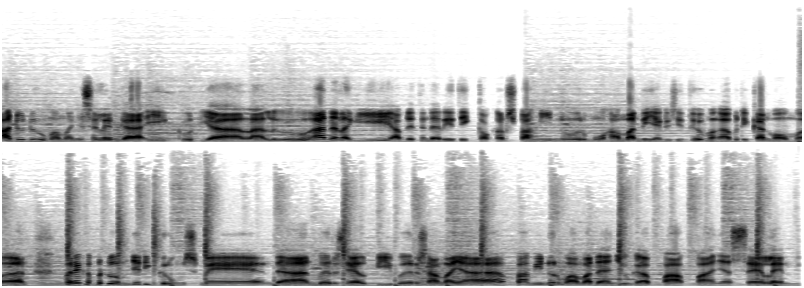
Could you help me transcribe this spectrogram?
"Aduh duh mamanya Selen gak ikut ya." Lalu ada lagi update dari TikTokers Fahmi Nur Muhammad nih yang di situ mengabadikan momen mereka berdua menjadi groomsman dan berselfie bersama ya. Fahmi Nur Muhammad dan juga papanya Selen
